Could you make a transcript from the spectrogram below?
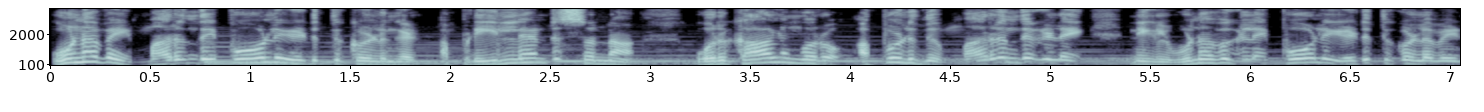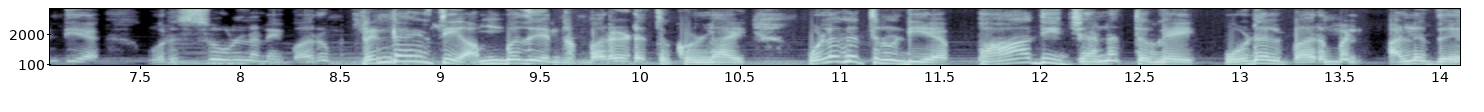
உணவை மருந்தை போல எடுத்துக்கொள்ளுங்கள். அப்படி இல்லைன்னு சொன்னா ஒரு காலம் வரும் அப்பொழுது மருந்துகளை நீங்கள் உணவுகளை போல எடுத்துக்கொள்ள வேண்டிய ஒரு சூழ்நிலை வரும். ரெண்டாயிரத்தி ஐம்பது என்ற வருடத்துக்குள்ளாய் உலகத்தினுடைய பாதி ஜனத்தொகை உடல் பருமன் அல்லது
